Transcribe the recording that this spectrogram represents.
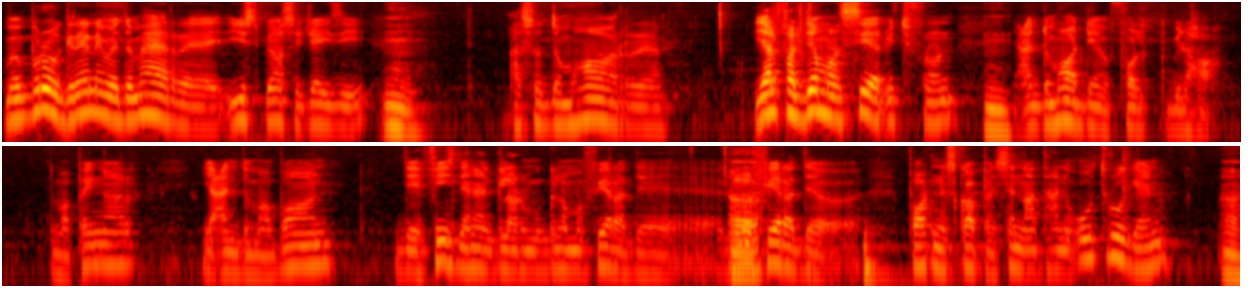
Men bror, grejen är med de här, eh, just Beyoncé och Jay-Z. Mm. Alltså de har, eh, i alla fall det man ser utifrån, Mm. yani, de har det folk vill ha. De har pengar, yani, de har barn. Det finns den här glam- glorifierade partnerskapen. Sen att han är otrogen, Ja.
